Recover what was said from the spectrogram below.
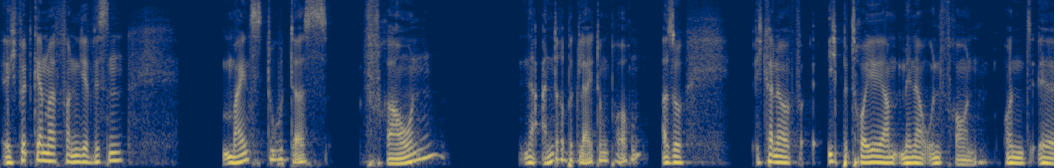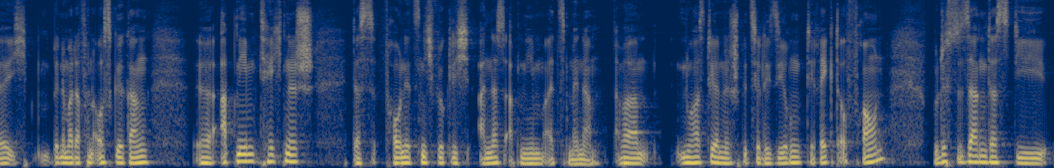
Ich würde gerne mal von dir wissen, meinst du, dass Frauen eine andere Begleitung brauchen? Also ich kann ja, ich betreue ja Männer und Frauen und äh, ich bin immer davon ausgegangen, äh, abnehmtechnisch, dass Frauen jetzt nicht wirklich anders abnehmen als Männer. Aber nur hast du ja eine Spezialisierung direkt auf Frauen. Würdest du sagen, dass die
